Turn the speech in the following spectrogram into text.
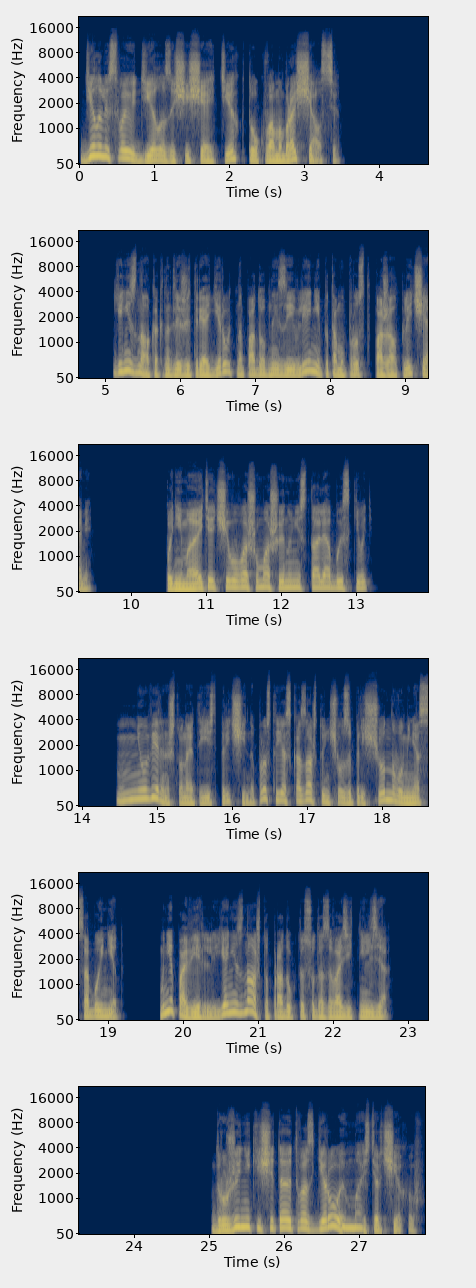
делали свое дело, защищая тех, кто к вам обращался. Я не знал, как надлежит реагировать на подобные заявления, потому просто пожал плечами. Понимаете, от чего вашу машину не стали обыскивать? Не уверен, что на это есть причина. Просто я сказал, что ничего запрещенного у меня с собой нет. Мне поверили. Я не знал, что продукты сюда завозить нельзя. Дружинники считают вас героем, мастер Чехов.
